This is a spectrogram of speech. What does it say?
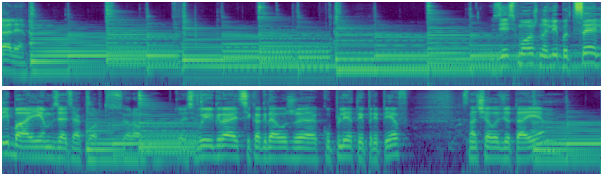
Далее. Здесь можно либо С, либо АМ взять аккорд, все равно. То есть вы играете, когда уже куплет и припев. Сначала идет АМ.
